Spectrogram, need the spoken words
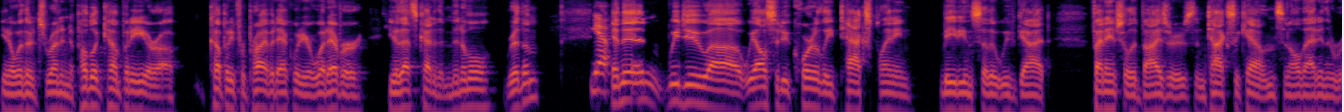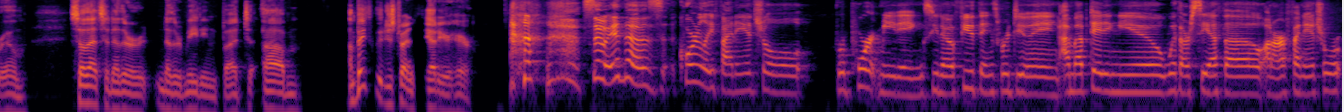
you know, whether it's running a public company or a company for private equity or whatever, you know, that's kind of the minimal rhythm. Yeah. And then we do, uh, we also do quarterly tax planning meetings so that we've got financial advisors and tax accountants and all that in the room. So that's another another meeting. But um, I'm basically just trying to stay out of your hair so in those quarterly financial report meetings, you know, a few things we're doing. I'm updating you with our CFO on our financial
